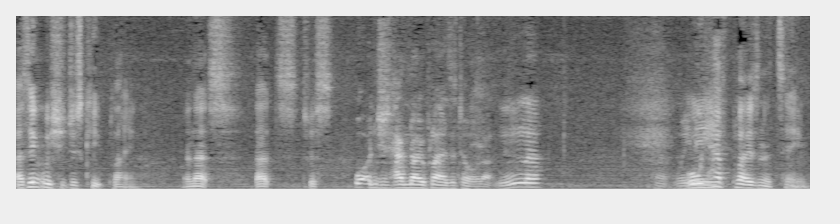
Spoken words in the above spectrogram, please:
I think we should just keep playing, and that's that's just. What, and just have no players at all? Like, no. We well, need, we have players in the team.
